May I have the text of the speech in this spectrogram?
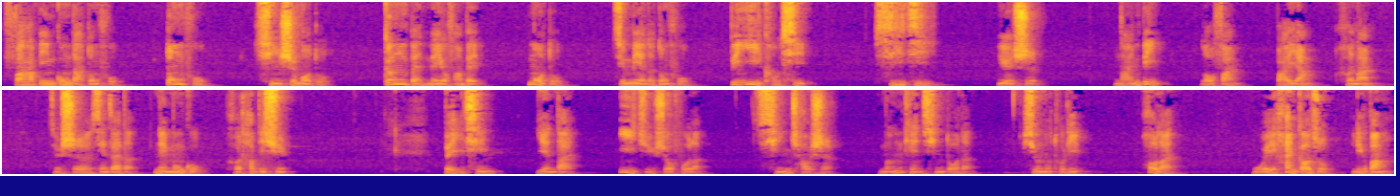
发兵攻打东湖。东湖轻视默读，根本没有防备，默读就灭了东湖，并一口气袭击。越是南并楼烦、白杨、河南，就是现在的内蒙古河套地区，北清燕代，一举收复了秦朝时蒙恬秦夺的匈奴土地。后来，为汉高祖刘邦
